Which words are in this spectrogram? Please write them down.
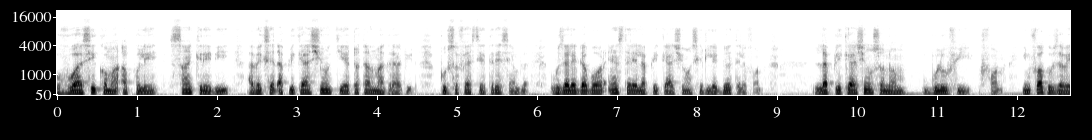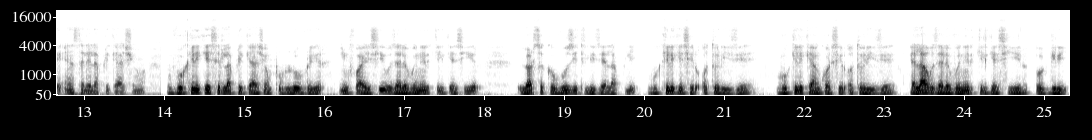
Voici comment appeler sans crédit avec cette application qui est totalement gratuite. Pour ce faire, c'est très simple. Vous allez d'abord installer l'application sur les deux téléphones. L'application se nomme Bluefy Phone. Une fois que vous avez installé l'application, vous cliquez sur l'application pour l'ouvrir. Une fois ici, vous allez venir cliquer sur lorsque vous utilisez l'appli. Vous cliquez sur autoriser. Vous cliquez encore sur autoriser. Et là, vous allez venir cliquer sur gris.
